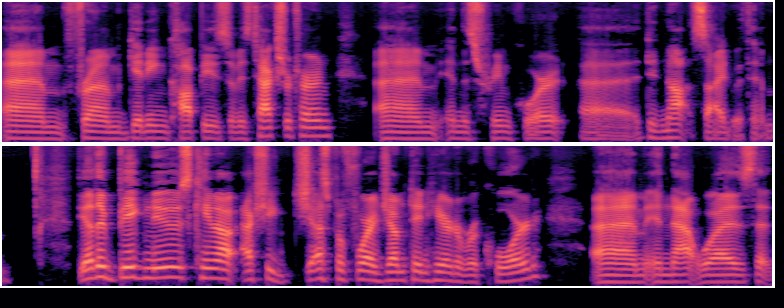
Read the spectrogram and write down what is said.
um, from getting copies of his tax return, um, and the Supreme Court uh, did not side with him. The other big news came out actually just before I jumped in here to record, um, and that was that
